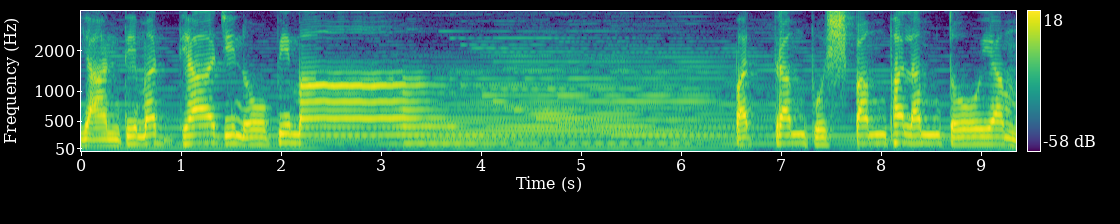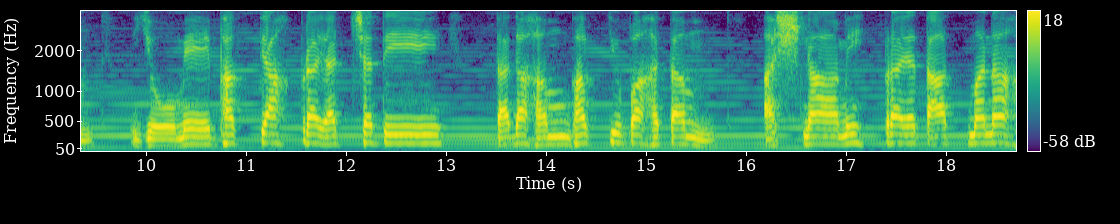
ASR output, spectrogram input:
यान्ति मध्याजिनोऽपि मा पत्रं पुष्पं फलं तोयं यो मे भक्त्या प्रयच्छति। तदहं भक्त्युपहतम्। अश्नामि प्रयतात्मनः।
